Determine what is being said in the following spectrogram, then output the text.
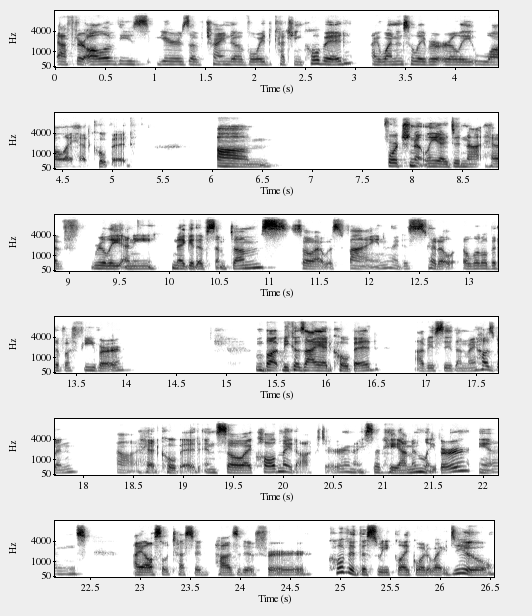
after all of these years of trying to avoid catching COVID, I went into labor early while I had COVID. Um, fortunately, I did not have really any negative symptoms, so I was fine. I just had a, a little bit of a fever. But because I had COVID, obviously, then my husband uh, had COVID. And so I called my doctor and I said, Hey, I'm in labor and I also tested positive for COVID this week. Like, what do I do?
